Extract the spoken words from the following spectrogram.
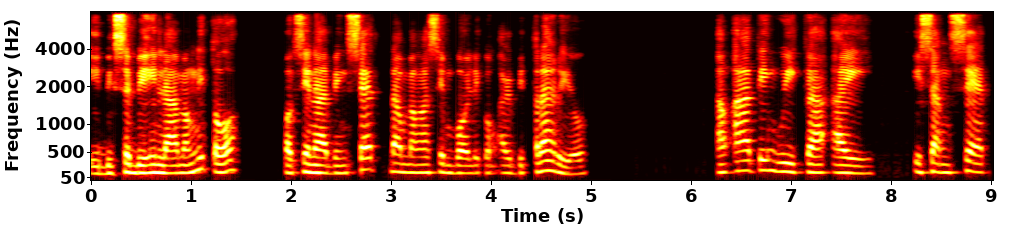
Ibig sabihin lamang nito, pag sinabing set ng mga simbolikong arbitraryo, ang ating wika ay isang set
